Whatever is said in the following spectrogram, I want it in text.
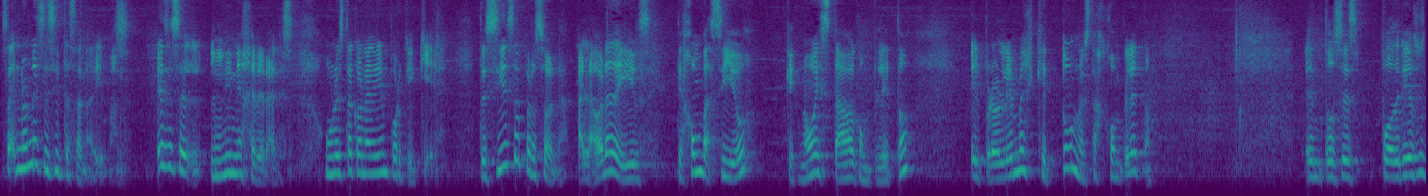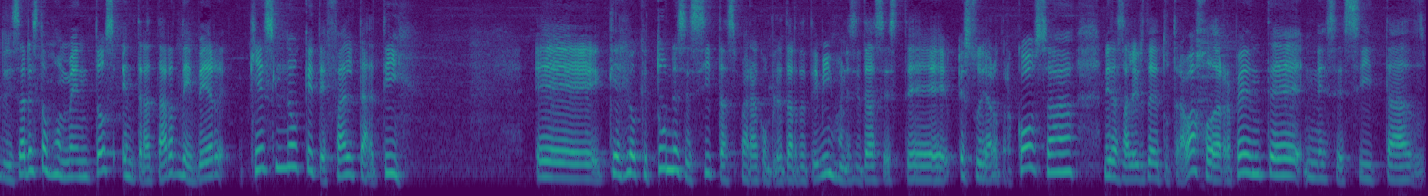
o sea, no necesitas a nadie más. Ese es el, en líneas generales. Uno está con alguien porque quiere. Entonces, si esa persona a la hora de irse deja un vacío que no estaba completo, el problema es que tú no estás completo. Entonces, podrías utilizar estos momentos en tratar de ver qué es lo que te falta a ti. Eh, qué es lo que tú necesitas para completarte a ti mismo. Necesitas este, estudiar otra cosa, necesitas salirte de tu trabajo de repente, necesitas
